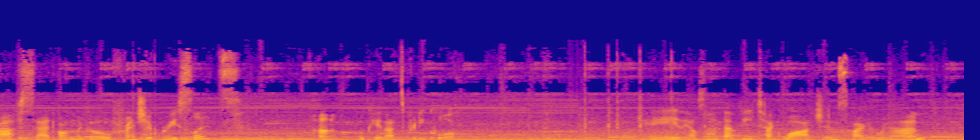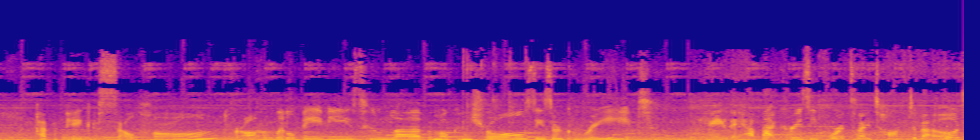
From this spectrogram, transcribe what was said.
Craft set on the go, friendship bracelets. Huh, okay, that's pretty cool. Okay, they also have that VTech watch in Spider-Man. Peppa Pig cell phone for all the little babies who love remote controls. These are great. Okay, they have that crazy fort that I talked about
